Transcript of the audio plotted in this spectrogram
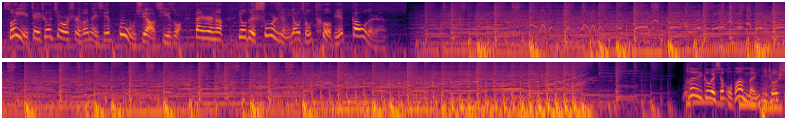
所以这车就是适合那些不需要七座，但是呢又对舒适性要求特别高的人。嘿，各位小伙伴们！一车视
